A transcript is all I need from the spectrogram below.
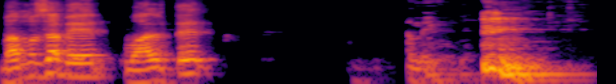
Vamos a ver, Walter. Amén.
